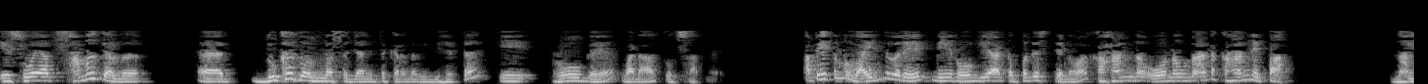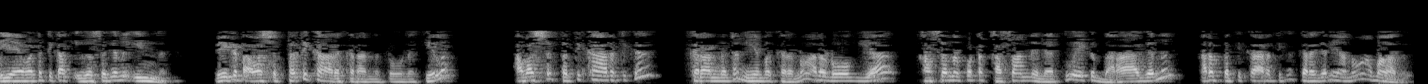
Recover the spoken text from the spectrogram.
ඒ සුවයත් සමගම දුක දුම්නස ජනිත කරන විදිහට ඒ රෝගය වඩාත් උත්සන්නයි. අපි හිතමු වෛද්‍යවරයෙක් මේ රෝගියාට උපදෙස් දෙනවා කහන්න ඕන වුණාට කහන්න එපා. නලියවට ටිකක් ඉවසගෙන ඉන්න. මේකට අවශ්‍ය ප්‍රතිකාර කරන්නට ඕන කියලා අවශ්‍ය ප්‍රතිකාර ටික කරන්නට නියම කරනවා. අර රෝගියා කසනකොට කසන්නේ නැතුව ඒක දරාගෙන අර ප්‍රතිකාර ටික කරගෙන යනවා අමාරුයි.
